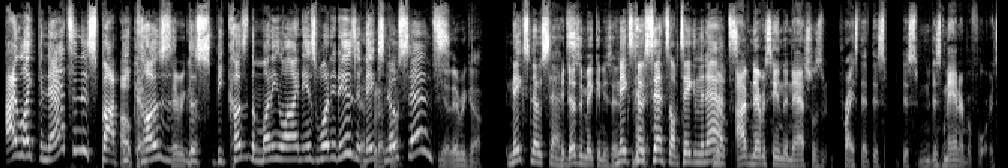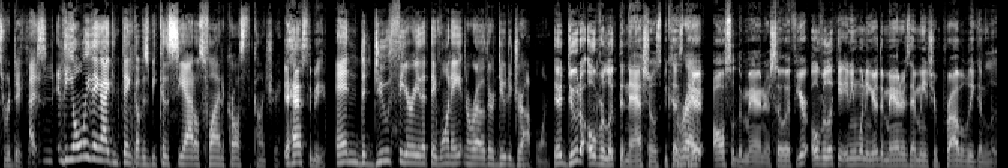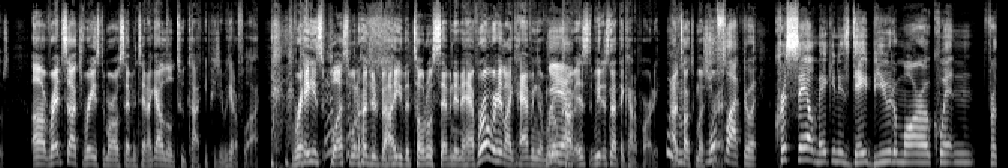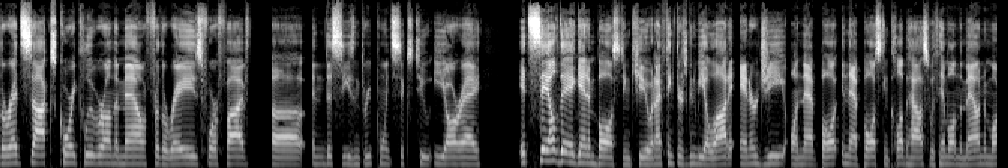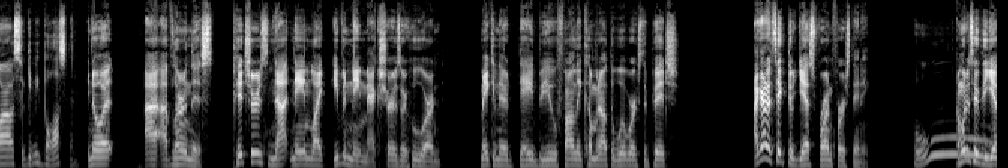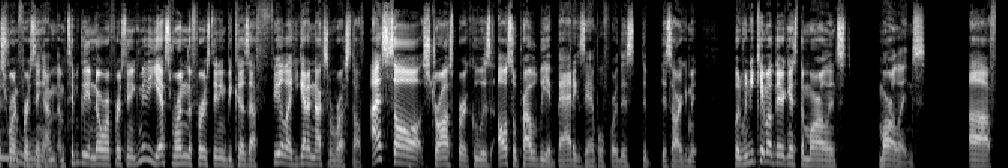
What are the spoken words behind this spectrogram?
I like the Nats in this spot because we the because the money line is what it is. It That's makes no sense. yeah, there we go. It makes no sense. It doesn't make any sense. Makes no sense. I'm taking the No, Nats. I've never seen the Nationals priced at this this this manner before. It's I- ridiculous. the only thing I can think of is because Seattle's flying across the country, it has to be. and the due theory that they've won eight in a row, they're due to drop one. They're due to overlook the Nationals because they're also the Mariners. So if you're overlooking anyone and you're the Mariners, that means you're probably going to lose. Uh, Red Sox Rays tomorrow, 710. I got a little too cocky, PJ. We got to fly. Rays plus 100 value, the total seven and a half. We're over here like having a real Yeah. com- it's, we, it's not that kind of party. I talk too much We'll trash. fly through it. Chris Sale making his debut tomorrow. Quentin for the Red Sox. Corey Kluber on the mound for the Rays. Four five. Uh, in this season, three point six two ERA. It's sale day again in Boston, Q, and I think there's going to be a lot of energy on that ball in that Boston clubhouse with him on the mound tomorrow. So give me Boston. You know what? I, I've learned this. Pitchers not named like, even named Max Scherzer, who are making their debut, finally coming out the woodworks to pitch. I got to take the yes run first inning. Ooh. I'm to take the yes run first inning. I'm, I'm typically a no run first inning. Give me the yes run the first inning because I feel like you got to knock some rust off. I saw Strasburg, who was also probably a bad example for this this argument, but when he came out there against the Marlins, Marlins, uh,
